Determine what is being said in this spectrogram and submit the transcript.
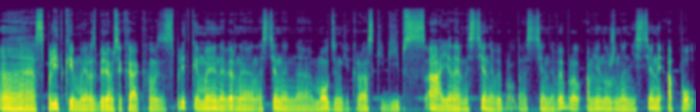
А, с плиткой мы разберемся как. С плиткой мы, наверное, на стены, на молдинге, краски, гипс. А, я, наверное, стены выбрал, да, стены выбрал, а мне нужно не стены, а пол.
